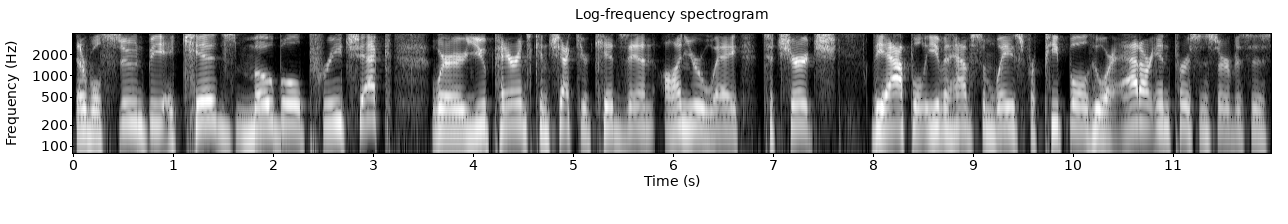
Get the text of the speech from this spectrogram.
There will soon be a kids mobile pre check where you parents can check your kids in on your way to church. The app will even have some ways for people who are at our in person services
